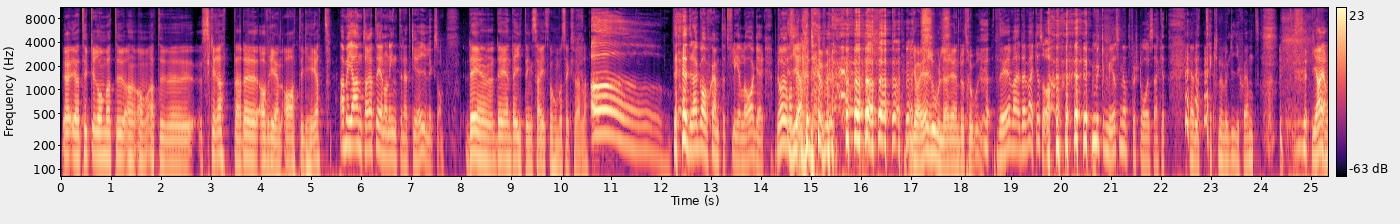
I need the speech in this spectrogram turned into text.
jag, jag tycker om att du, om att du eh, skrattade av ren artighet. Ja, men jag antar att det är någon internetgrej liksom. Det är en, det är en dating för homosexuella. Oh! Det, där gav skämtet fler lager. Bra jobbat Ja, det, jag är roligare än du tror. det, det verkar så. Mycket mer som jag inte förstår säkert. Jävla teknologiskämt. Ja, ja.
